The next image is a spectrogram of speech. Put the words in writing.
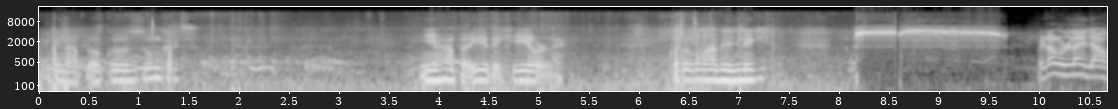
लेकिन आप लोगों को जूम कर यहाँ पर, ये देखिए, ये उड़ना है। कुछ को वहाँ भेजने की। बेटा उड़ना है, जाओ।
